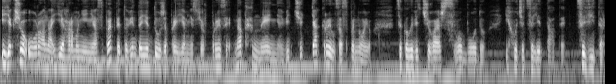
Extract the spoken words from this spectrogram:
І якщо у урана є гармонійні аспекти, то він дає дуже приємні сюрпризи, натхнення, відчуття крил за спиною. Це коли відчуваєш свободу і хочеться літати. Це вітер,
